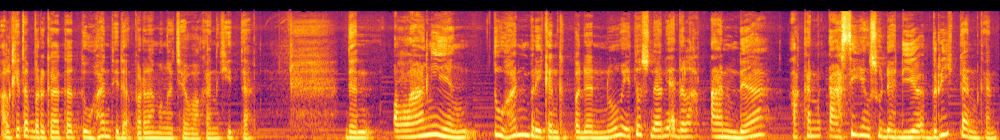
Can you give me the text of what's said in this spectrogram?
Alkitab berkata Tuhan tidak pernah mengecewakan kita. Dan pelangi yang Tuhan berikan kepada Nuh itu sebenarnya adalah tanda akan kasih yang sudah dia berikan kan.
